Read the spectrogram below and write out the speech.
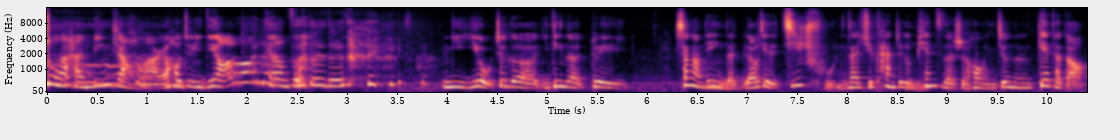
中了寒冰奖嘛，然后就一定要啊那样子。对对对，你有这个一定的对香港电影的了解的基础，你再去看这个片子的时候，你就能 get 到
